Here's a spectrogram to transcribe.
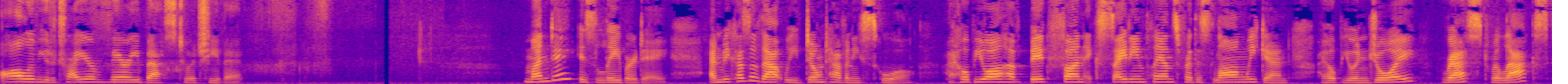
all of you to try your very best to achieve it. Monday is Labor Day, and because of that, we don't have any school. I hope you all have big, fun, exciting plans for this long weekend. I hope you enjoy, rest, relax,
